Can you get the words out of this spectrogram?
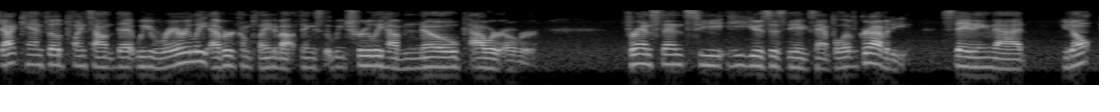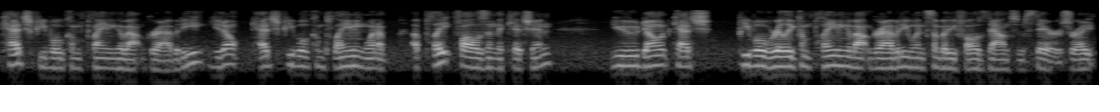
Jack Canfield points out that we rarely ever complain about things that we truly have no power over. For instance, he, he uses the example of gravity, stating that you don't catch people complaining about gravity. You don't catch people complaining when a, a plate falls in the kitchen. You don't catch people really complaining about gravity when somebody falls down some stairs, right?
